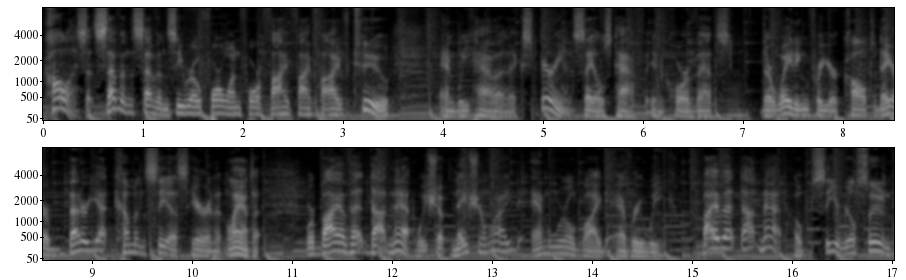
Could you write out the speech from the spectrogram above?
Call us at 770 414 5552, and we have an experienced sales staff in Corvettes they're waiting for your call today, or better yet, come and see us here in Atlanta. We're buyavette.net. We ship nationwide and worldwide every week. Buyavette.net. Hope to see you real soon.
